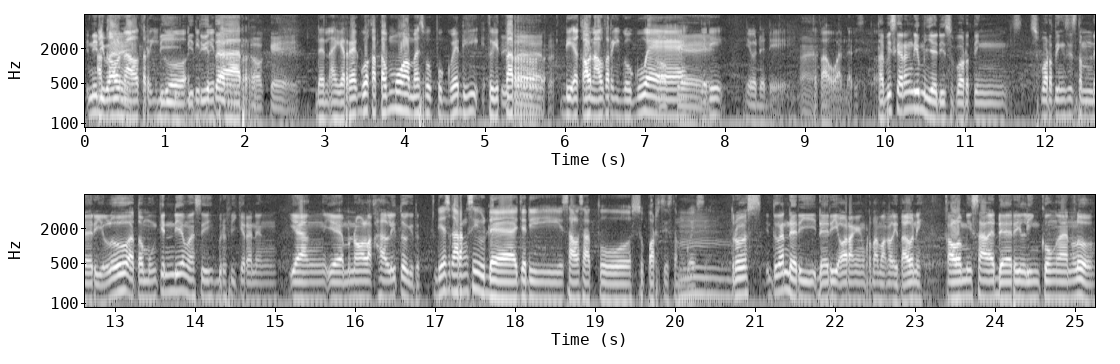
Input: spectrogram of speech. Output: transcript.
Ini di mana? alter ego di, di, Twitter. Twitter. Oke. Dan akhirnya gue ketemu sama sepupu gue di Twitter, Twitter. di account alter ego gue. Oke. Jadi ya udah deh Nah. ketahuan dari situ. Tapi sekarang dia menjadi supporting supporting system dari lo atau mungkin dia masih berpikiran yang yang ya menolak hal itu gitu. Dia sekarang sih udah jadi salah satu support system gue sih. Hmm. Terus itu kan dari dari orang yang pertama kali tahu nih. Kalau misalnya dari lingkungan lo,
